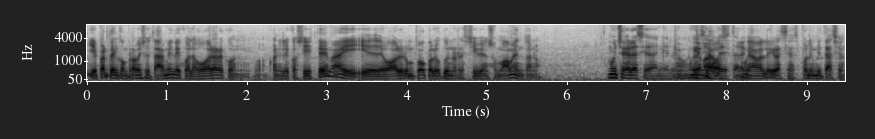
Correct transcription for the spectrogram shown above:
y aparte del compromiso también de colaborar con, el ecosistema y, de devolver un poco lo que uno recibió en su momento. ¿no? Muchas gracias Daniel, muy amable de estar Muy amable, gracias por la invitación.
